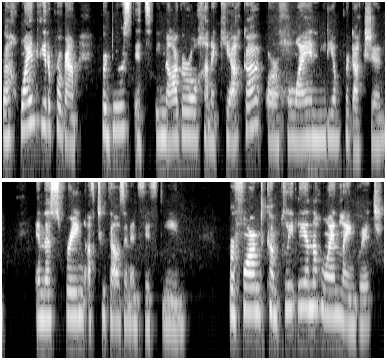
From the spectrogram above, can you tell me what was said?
the Hawaiian Theater Program produced its inaugural Hanakeaka or Hawaiian medium production in the spring of 2015. Performed completely in the Hawaiian language,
